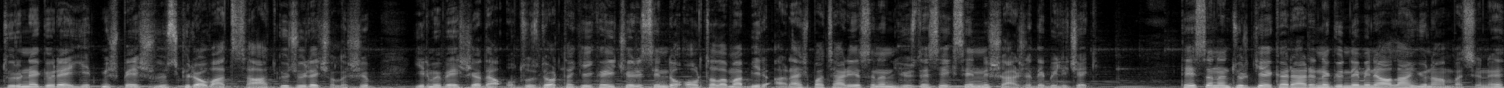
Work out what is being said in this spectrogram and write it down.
türüne göre 75-100 kWh saat gücüyle çalışıp 25 ya da 34 dakika içerisinde ortalama bir araç bataryasının %80'ini şarj edebilecek. Tesla'nın Türkiye kararını gündemine alan Yunan basını,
